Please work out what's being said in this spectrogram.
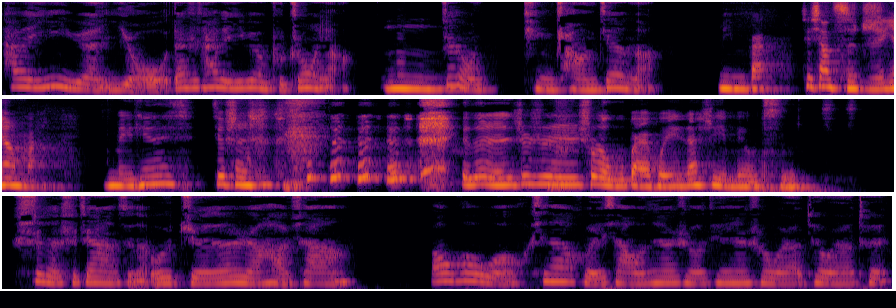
他的意愿有，但是他的意愿不重要，嗯，这种挺常见的。明白，就像辞职一样嘛，每天就是 有的人就是说了五百回，但是也没有辞。是的，是这样子的。我觉得人好像，包括我现在回想，我那个时候天天说我要退，我要退，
